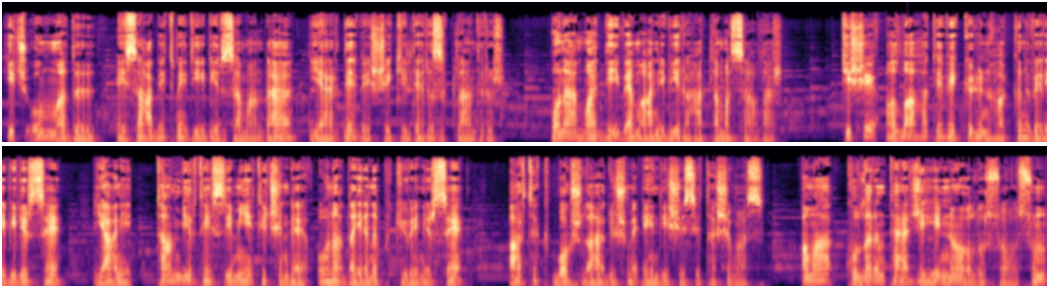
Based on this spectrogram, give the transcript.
hiç ummadığı, hesap etmediği bir zamanda, yerde ve şekilde rızıklandırır. Ona maddi ve manevi rahatlama sağlar. Kişi Allah'a tevekkülün hakkını verebilirse, yani tam bir teslimiyet içinde ona dayanıp güvenirse, artık boşluğa düşme endişesi taşımaz. Ama kulların tercihi ne olursa olsun,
